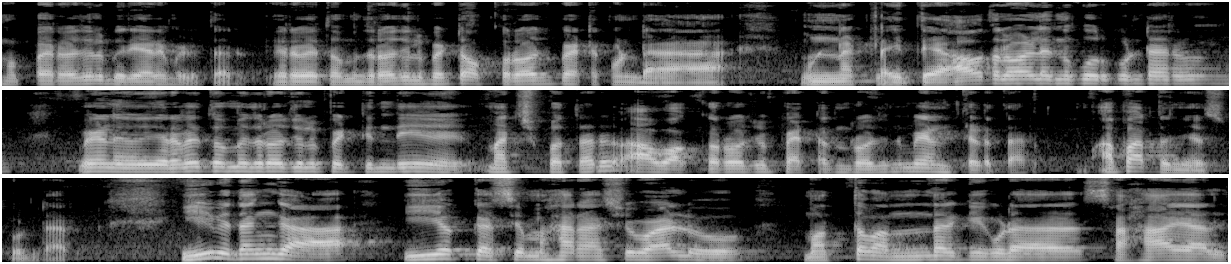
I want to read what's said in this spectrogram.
ముప్పై రోజులు బిర్యానీ పెడతారు. ఇరవై తొమ్మిది రోజులు పెట్టి ఒక్క రోజు పెట్టకుండా ఉన్నట్లయితే అవతల వాళ్ళు ఎందుకు ఊరుకుంటారు? వీళ్ళు ఇరవై తొమ్మిది రోజులు పెట్టింది మర్చిపోతారు. ఆ ఒక్క రోజు పెట్టని రోజున వీళ్ళని తిడతారు. అపార్థం చేసుకుంటారు. ఈ విధంగా ఈ యొక్క సింహరాశి వాళ్ళు మొత్తం అందరికీ కూడా సహాయాలు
